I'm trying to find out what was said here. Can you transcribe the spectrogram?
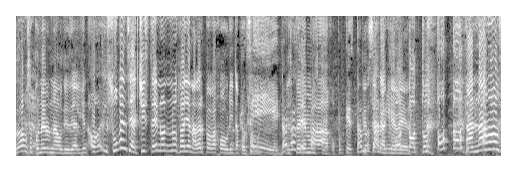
Vamos a poner un audio de alguien. Oh, súbense al chiste, no nos vayan a dar para abajo ahorita, por favor. Sí, no Esperemos nos dé pa' que- abajo, porque estamos que tenga que arriba. ver. To, to, to, to. Andamos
